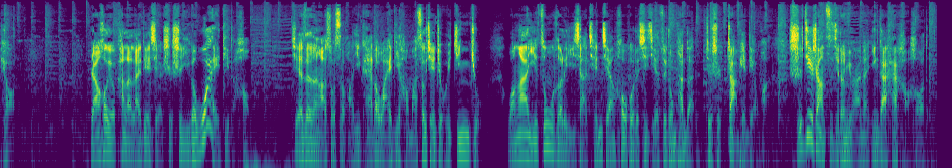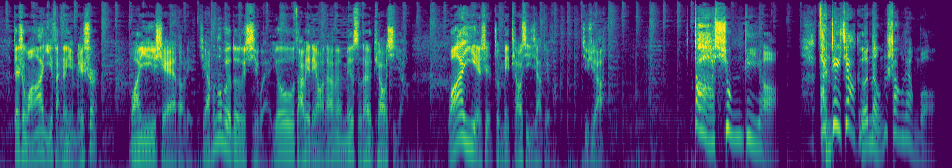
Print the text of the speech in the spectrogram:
票了？然后又看了来电显示是一个外地的号码，现在人啊，说实话，一看到外地号码，首先就会警觉。王阿姨综合了一下前前后后的细节，最终判断这是诈骗电话。实际上自己的女儿呢，应该还好好的，但是王阿姨反正也没事儿。王阿姨闲到的，现在很多朋友都是个习惯，有诈骗电话，他反正没事，他就调戏一下。王阿姨也是准备调戏一下对方。继续啊，大兄弟呀，咱这价格能商量不？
